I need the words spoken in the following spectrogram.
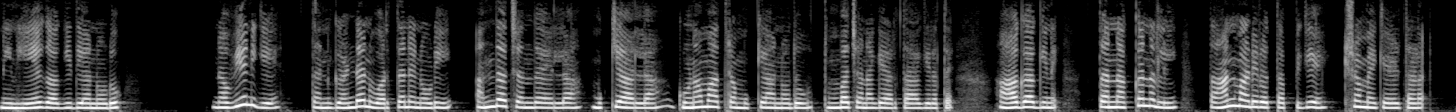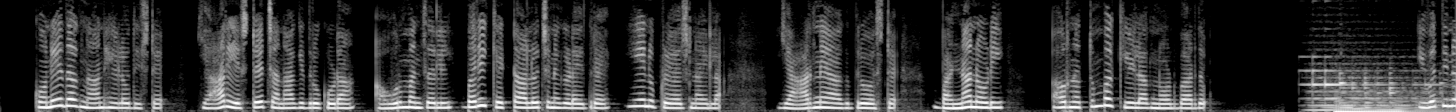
ನೀನು ಹೇಗಾಗಿದೆಯಾ ನೋಡು. ನವ್ಯನಿಗೆ ತನ್ನ ಗಂಡನ ವರ್ತನೆ ನೋಡಿ ಅಂದ ಚಂದ ಎಲ್ಲ ಮುಖ್ಯ ಅಲ್ಲ, ಗುಣ ಮಾತ್ರ ಮುಖ್ಯ ಅನ್ನೋದು ತುಂಬ ಚೆನ್ನಾಗಿ ಅರ್ಥ ಆಗಿರುತ್ತೆ. ಹಾಗಾಗಿನೇ ತನ್ನ ಅಕ್ಕನಲ್ಲಿ ತಾನು ಮಾಡಿರೋ ತಪ್ಪಿಗೆ ಕ್ಷಮೆ ಕೇಳ್ತಾಳೆ. ಕೊನೆಯದಾಗಿ ನಾನು ಹೇಳೋದಿಷ್ಟೇ, ಯಾರು ಎಷ್ಟೇ ಚೆನ್ನಾಗಿದ್ರೂ ಕೂಡ ಅವ್ರ ಮನಸ್ಸಲ್ಲಿ ಬರೀ ಕೆಟ್ಟ ಆಲೋಚನೆಗಳೇ ಇದ್ದರೆ ಏನು ಪ್ರಯೋಜನ ಇಲ್ಲ. ಯಾರನ್ನೇ ಆಗಿದ್ರೂ ಅಷ್ಟೇ, ಬಣ್ಣ ನೋಡಿ ಅವ್ರನ್ನ ತುಂಬ ಕೀಳಾಗಿ ನೋಡಬಾರ್ದು. ಇವತ್ತಿನ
